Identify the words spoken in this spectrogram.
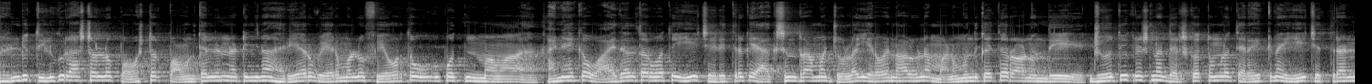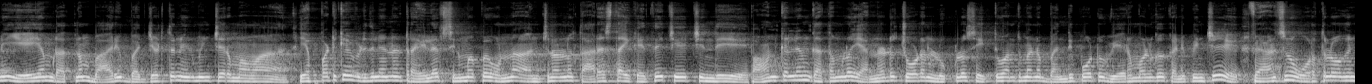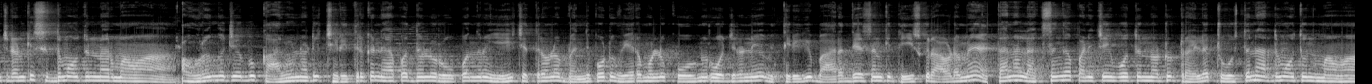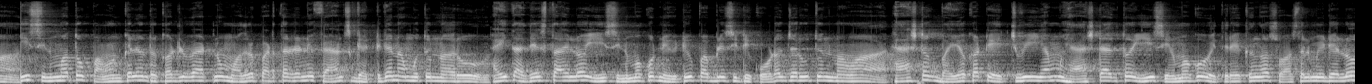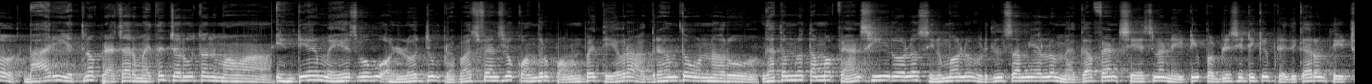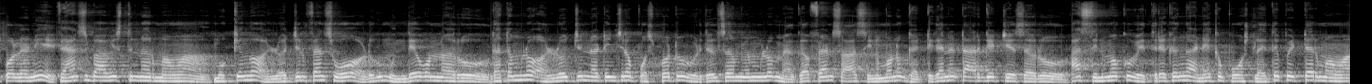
రెండు తెలుగు రాష్ట్రాల్లో power star Pawan Kalyan నటించిన హరిహర వీరమల్లు ఫేవర్తో ఊగిపోతుంది మామ. అనేక వాయిదాల తర్వాత ఈ చరిత్రక యాక్షన్ డ్రామా జూలై ఇరవై నాలుగున మన ముందుకైతే రానుంది. జ్యోతి కృష్ణ దర్శకత్వంలో తెరకెక్కిన ఈ చిత్రాన్ని ఏఎం రత్నం భారీ బడ్జెట్తో నిర్మించారు మామ. ఎప్పటికే విడుదలైన ట్రైలర్ సినిమాపై ఉన్న అంచనాలను తారాస్థాయికి చేర్చింది. పవన్ కళ్యాణ్ గతంలో ఎన్నడూ చూడని లుక్లో శక్తివంతమైన బందిపోటు వీరమల్లుగా కనిపించి ఫ్యాన్స్ను ఉరతలోగించడానికి సిద్ధమవుతున్నారు మామ. ఔరంగజేబు కాలం నాటి చరిత్రక నేపథ్యంలో రూపొందిన ఈ చిత్రంలో బందిపోటు వీరమల్లు కోహినూరు రోజులని తిరిగి భారతదేశానికి తీసుకురావడమే తన లక్ష్యంగా పనిచేయబోతున్నట్టు ట్రైలర్ చూస్తేనే అర్థమవుతుంది మామ ఈ సినిమాతో పవన్ కళ్యాణ్ రికార్డులు వేటను మొదలు పెడతాడని ఫ్యాన్స్ గట్టిగా నమ్ముతున్నారు. అయితే అదే స్థాయిలో ఈ సినిమాకు నెగిటివ్ పబ్లిసిటీ కూడా జరుగుతుంది మామ hash tag boycott HVM hash ట్యాగ్తో ఈ సినిమాకు వ్యతిరేకంగా సోషల్ మీడియాలో భారీ ఎత్తున ప్రచారం అయితే జరుగుతుంది మామ ఎన్టీఆర్ మహేష్ బాబు అల్లు అర్జున్ ప్రభాస్ ఫ్యాన్స్లో కొందరు పవన్ పై తీవ్ర ఆగ్రహంతో ఉన్నారు. గతంలో తమ ఫ్యాన్స్ హీరోల సినిమాలు విడుదల సమయాల్లో మెగా ఫ్యాన్స్ చేసిన నెగిటివ్ పబ్లిసిటీకి ప్రతీకారం తీర్చుకోవాలని ఫ్యాన్స్ భావిస్తున్నారు మామ. ముఖ్యంగా అల్లు అర్జున్ ఫ్యాన్స్ ఓ అడుగు ముందే ఉన్నారు. గతంలో అల్లు అర్జున్ నటించిన పుష్ప టూ విడుదల సమయంలో మెగా ఫ్యాన్స్ ఆ సినిమాను గట్టిగానే టార్గెట్ చేశారు. ఆ సినిమాకు వ్యతిరేకంగా అనేక పోస్టులు అయితే పెట్టారు మామ.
